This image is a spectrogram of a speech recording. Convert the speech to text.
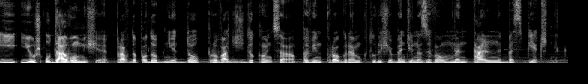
i już udało mi się prawdopodobnie doprowadzić do końca pewien program, który się będzie nazywał Mentalny Bezpiecznik.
